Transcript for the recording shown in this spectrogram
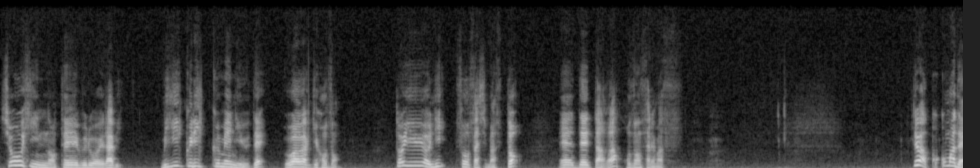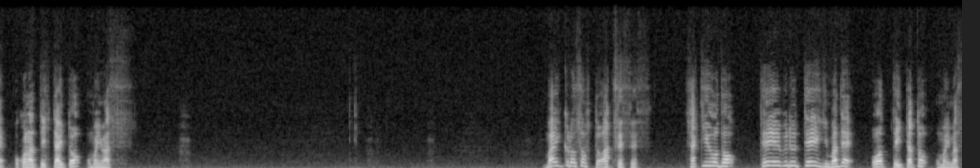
商品のテーブルを選び、右クリックメニューで上書き保存というように操作しますと、えー、データが保存されます。では、ここまで行っていきたいと思います。マイクロソフトアクセスです。先ほどテーブル定義まで終わっていたと思います。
